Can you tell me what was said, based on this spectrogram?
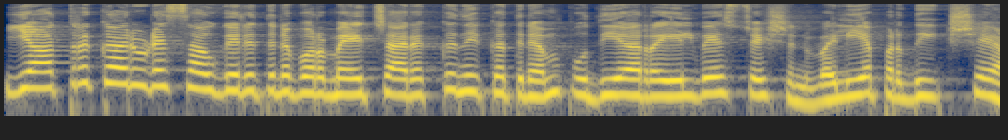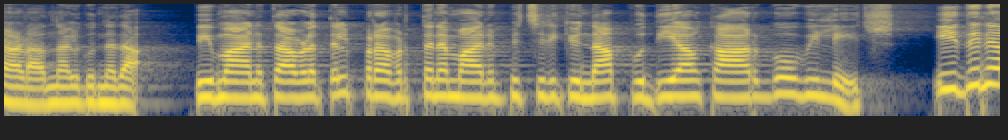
യാത്രക്കാരുടെ സൗകര്യത്തിന് പുറമെ ചരക്ക് നീക്കത്തിനും പുതിയ റെയിൽവേ സ്റ്റേഷൻ വലിയ പ്രതീക്ഷയാണ് നൽകുന്നത്. വിമാനത്താവളത്തിൽ പ്രവർത്തനം ആരംഭിച്ചിരിക്കുന്ന പുതിയ കാർഗോ വില്ലേജ് ഇതിന്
